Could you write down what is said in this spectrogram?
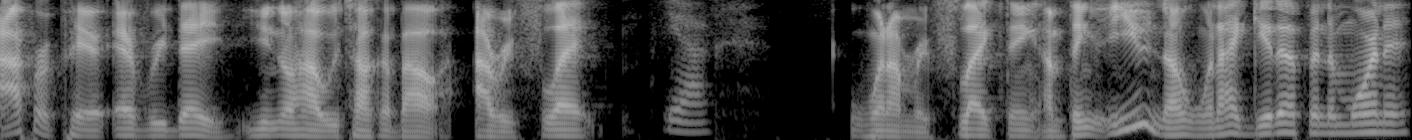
I prepare every day. You know how we talk about I reflect Yeah. when I'm reflecting, I'm thinking, you know, when I get up in the morning,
